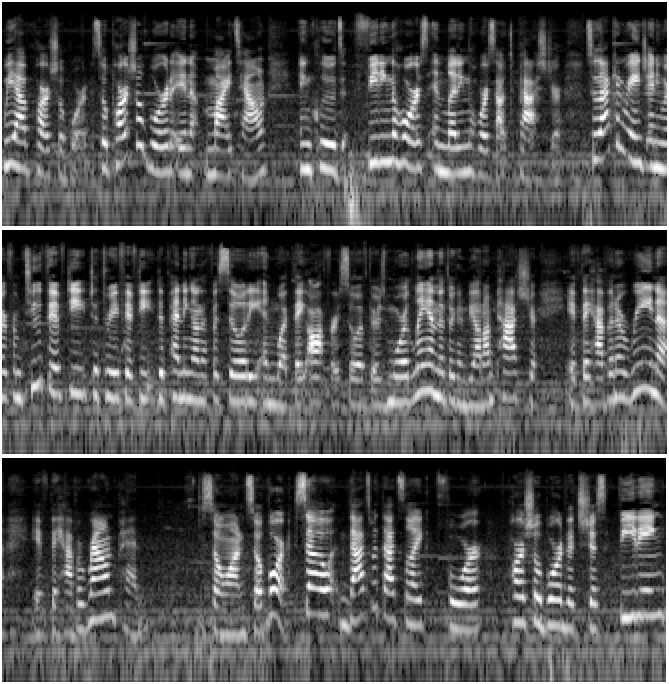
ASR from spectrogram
we have partial board. So partial board in my town includes feeding the horse and letting the horse out to pasture. So that can range anywhere from 250 to 350 depending on the facility and what they offer. So if there's more land that they're gonna be out on pasture, if they have an arena, if they have a round pen, so on and so forth. So that's what that's like for partial board that's just feeding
